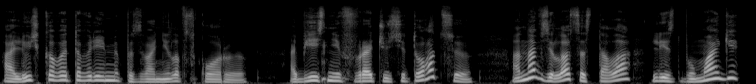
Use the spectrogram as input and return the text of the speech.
а Люська в это время позвонила в скорую. Объяснив врачу ситуацию, она взяла со стола лист бумаги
